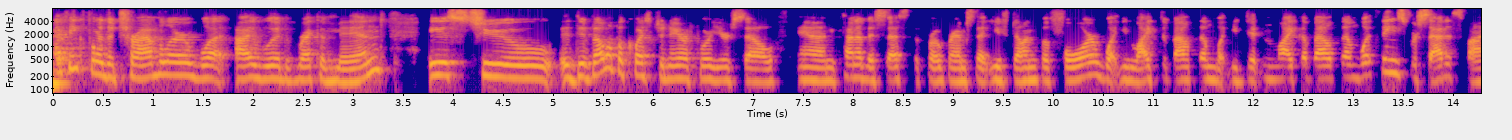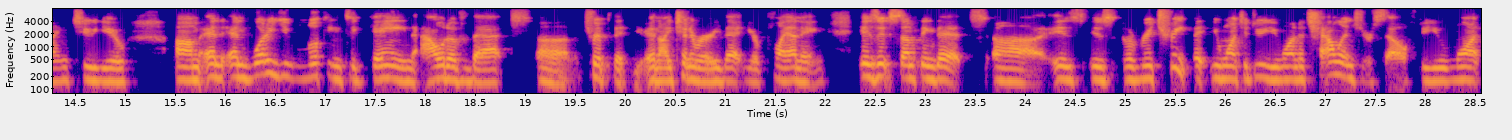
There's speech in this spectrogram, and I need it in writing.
I think for the traveler, what I would recommend is to develop a questionnaire for yourself and kind of assess the programs that you've done before, what you liked about them, what you didn't like about them, what things were satisfying to you, um, and and what are you looking to gain out of that uh, trip that you, an itinerary that you're planning? Is it something that uh, is is a retreat that you want to do? You want to challenge yourself? Do you want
